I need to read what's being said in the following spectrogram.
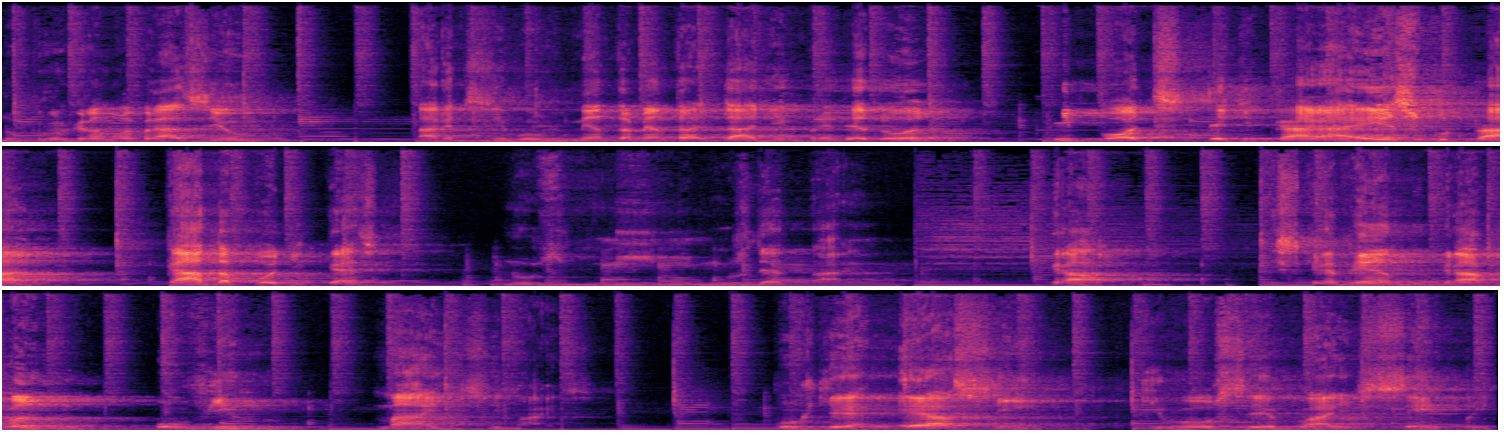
no Programa Brasil para Desenvolvimento da Mentalidade Empreendedora e pode se dedicar a escutar cada podcast nos mínimos detalhes. Gra escrevendo, gravando, ouvindo mais e mais. Porque é assim que você vai sempre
